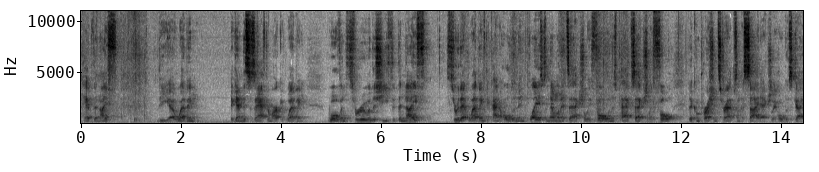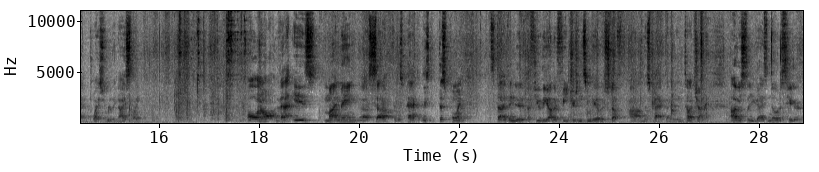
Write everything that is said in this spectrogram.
I have the knife, the uh, webbing, again this is aftermarket webbing, woven through the sheath of the knife, through that webbing to kind of hold it in place and then when it's actually full, when this pack's actually full, the compression straps on the side actually hold this guy in place really nicely. All in all, that is my main uh, setup for this pack, at least at this point. Let's dive into a few of the other features and some of the other stuff on this pack that I didn't touch on. Obviously you guys notice here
